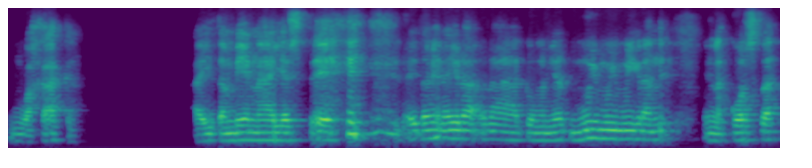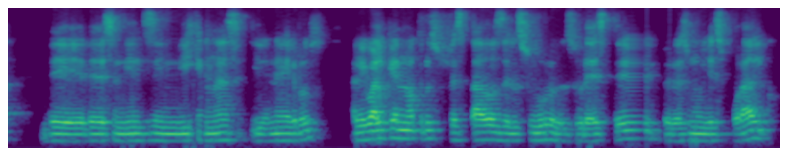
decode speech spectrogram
en Oaxaca. Ahí también hay, este, ahí también hay una, una, comunidad muy, muy, muy grande en la costa de, de descendientes de indígenas y de negros al igual que en otros estados del sur del sureste, pero es muy esporádico.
